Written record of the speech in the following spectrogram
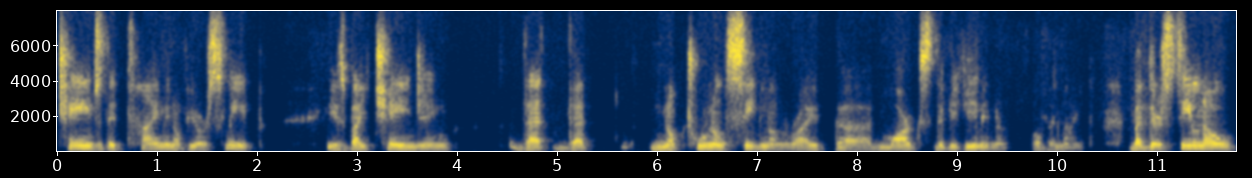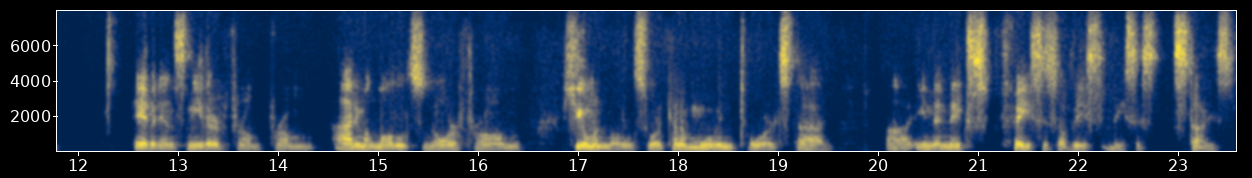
change the timing of your sleep is by changing that that nocturnal signal, right, that marks the beginning of, of the night. But there's still no evidence, neither from, from animal models nor from human models. We're kind of moving towards that uh, in the next phases of these, these studies.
